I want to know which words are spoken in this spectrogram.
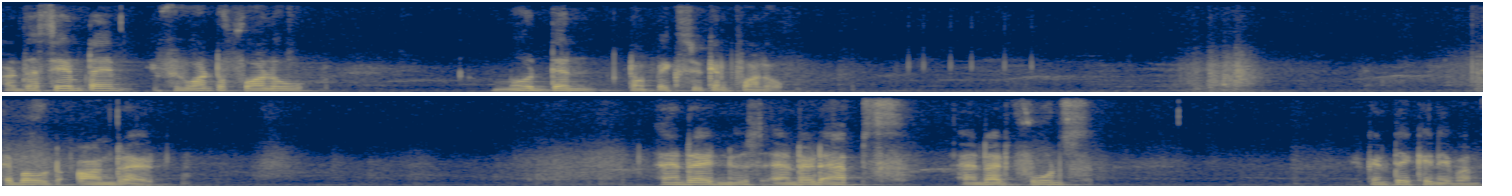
At the same time if you want to follow more than topics you can follow. About android android news android apps android phones. You can take any one.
